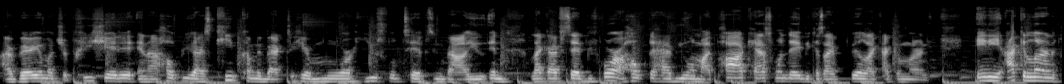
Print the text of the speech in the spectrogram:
I very much appreciate it, and I hope you guys keep coming back to hear more useful tips and value. And like I've said before, I hope to have you on my podcast one day because I feel like I can learn any I can learn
